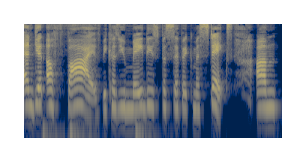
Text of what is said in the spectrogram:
and get a 5 because you made these specific mistakes? Um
